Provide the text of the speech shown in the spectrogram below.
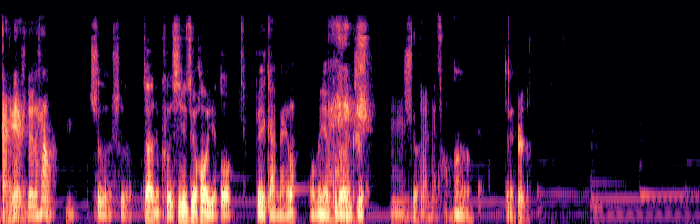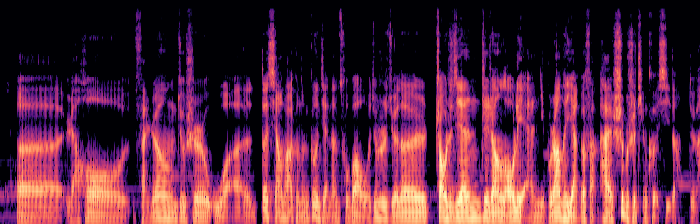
感觉也是对得上的。嗯，是的，是的，但可惜最后也都被改没了，我们也不得而知。嗯，是对，没错。嗯，对，是的。呃，然后反正就是我的想法可能更简单粗暴，我就是觉得赵志坚这张老脸，你不让他演个反派，是不是挺可惜的，对吧？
